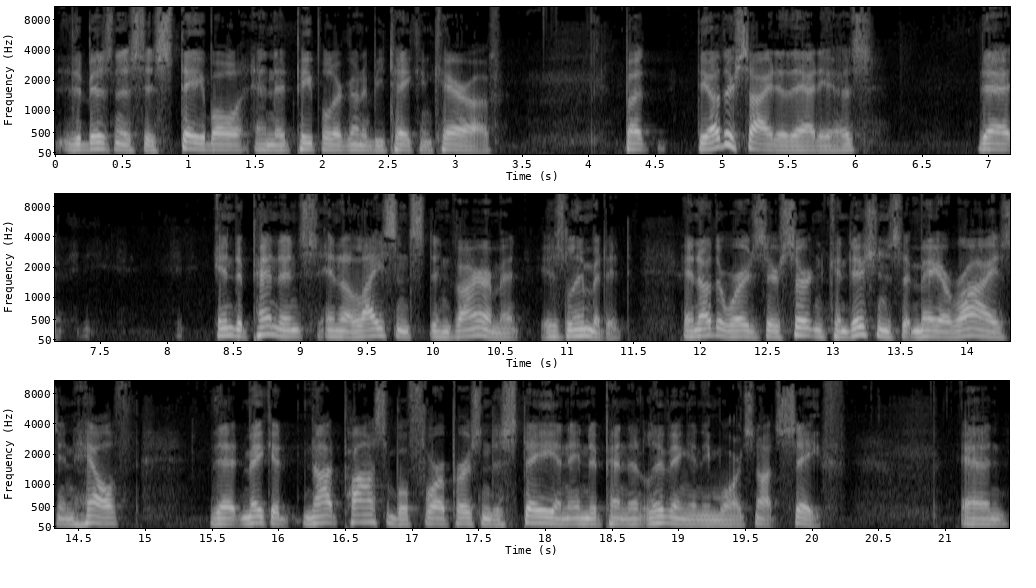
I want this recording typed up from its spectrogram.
the business is stable and that people are going to be taken care of. But the other side of that is that independence in a licensed environment is limited. In other words, there are certain conditions that may arise in health that make it not possible for a person to stay in independent living anymore. It's not safe. and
